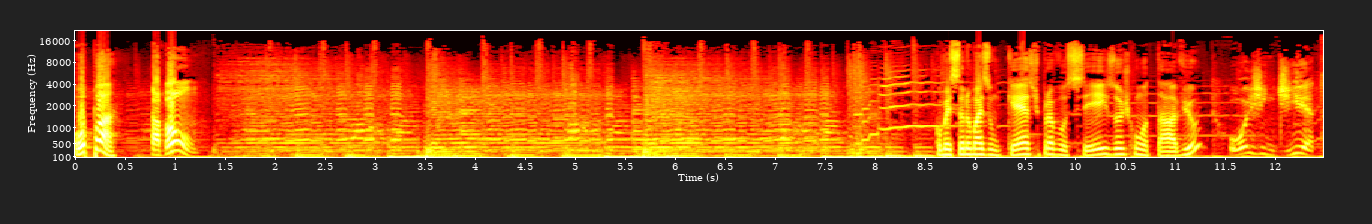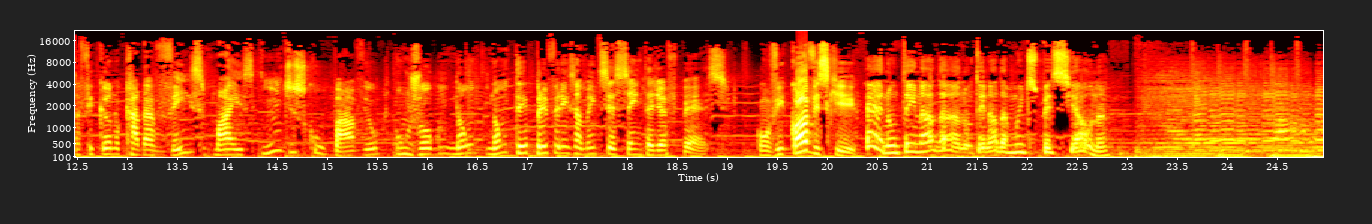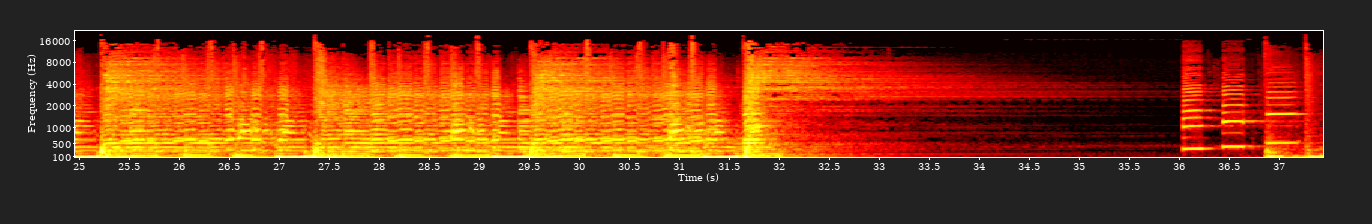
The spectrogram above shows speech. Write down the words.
Opa! Tá bom? Começando mais um cast para vocês, hoje com o Otávio. Hoje em dia tá ficando cada vez mais indesculpável um jogo não, não ter preferencialmente 60 de FPS. Com Vikovski. É, não tem nada, não tem nada muito especial, né?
